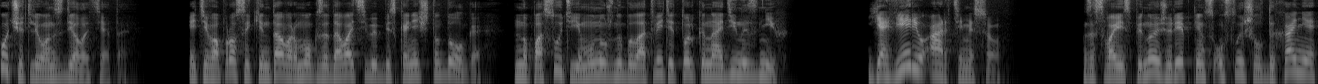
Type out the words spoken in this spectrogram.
Хочет ли он сделать это? Эти вопросы кентавр мог задавать себе бесконечно долго – но по сути ему нужно было ответить только на один из них. «Я верю Артемису!» За своей спиной Жеребкинс услышал дыхание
